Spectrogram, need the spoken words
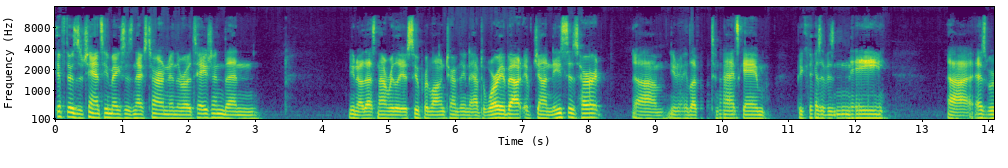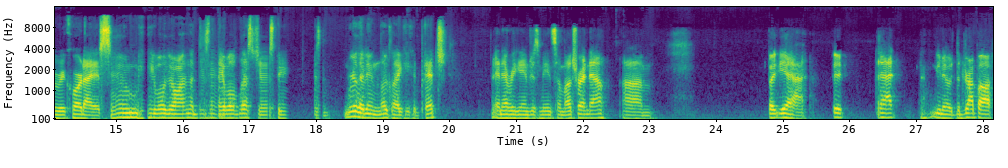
if there's a chance he makes his next turn in the rotation, then you know that's not really a super long term thing to have to worry about. If John Niese is hurt, um, you know he left tonight's game because of his knee. Uh, as we record, I assume he will go on the disabled list just because it really didn't look like he could pitch, and every game just means so much right now. Um, but yeah, it that you know the drop off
